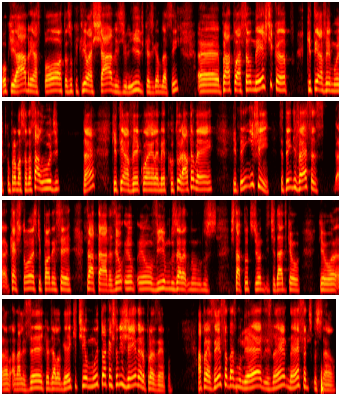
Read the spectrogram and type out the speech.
ou que abrem as portas, ou que criam as chaves jurídicas, digamos assim, é, para atuação neste campo campo, que tem a ver muito com promoção da saúde, né? que tem a ver com o elemento cultural também, que tem, enfim, você tem diversas ah, questões que podem ser tratadas. Eu, eu, eu vi um dos, um dos estatutos de uma entidade que eu, que eu analisei, que eu dialoguei, que tinha muito a questão de gênero, por exemplo a presença das mulheres né, nessa discussão.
